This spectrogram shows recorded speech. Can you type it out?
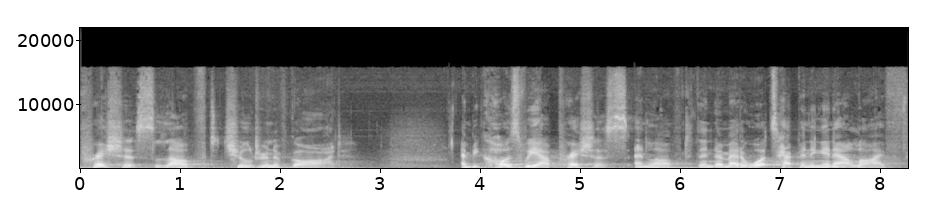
precious, loved children of God. And because we are precious and loved, then no matter what's happening in our life,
